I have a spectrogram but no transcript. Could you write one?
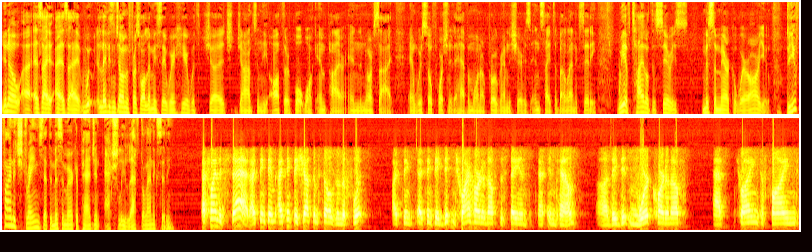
You know, uh, as I, as I, w- ladies and gentlemen, first of all, let me say we're here with Judge Johnson, the author of Boardwalk Empire in the Northside, and we're so fortunate to have him on our program to share his insights about Atlantic City. We have titled the series "Miss America, Where Are You?" Do you find it strange that the Miss America pageant actually left Atlantic City? I find it sad. I think they, I think they shot themselves in the foot. I think, I think they didn't try hard enough to stay in in town. Uh, they didn't work hard enough at trying to find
